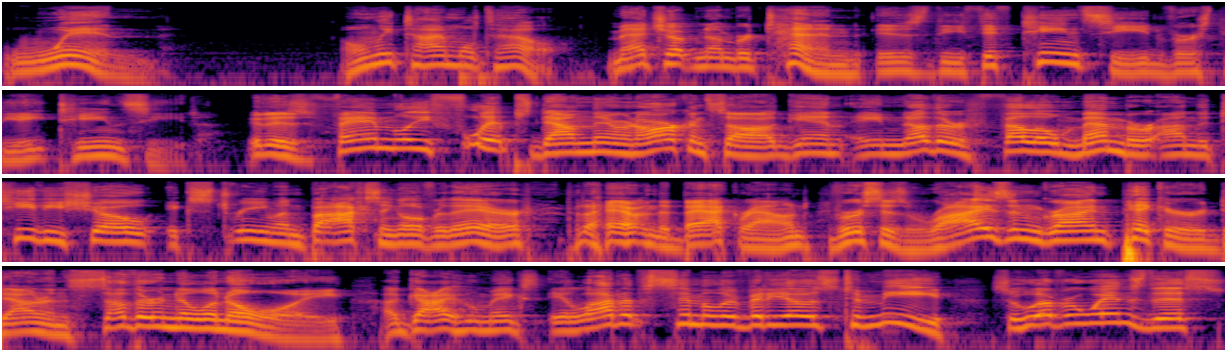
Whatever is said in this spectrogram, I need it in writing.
win? Only time will tell. Matchup number 10 is the 15 seed versus the 18 seed. It is Family Flips down there in Arkansas. Again, another fellow member on the TV show Extreme Unboxing over there that I have in the background versus Rise and Grind Picker down in Southern Illinois. A guy who makes a lot of similar videos to me. So whoever wins this,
